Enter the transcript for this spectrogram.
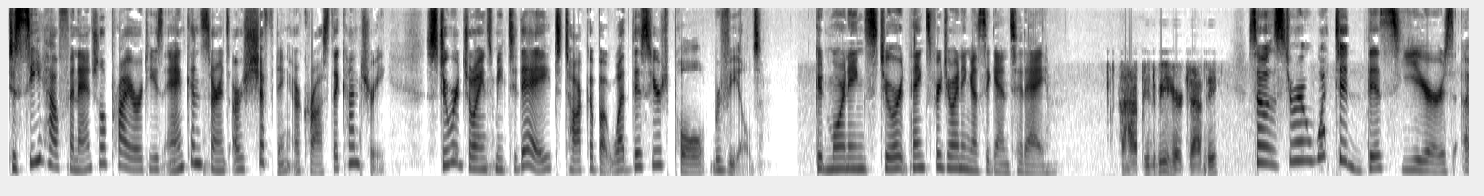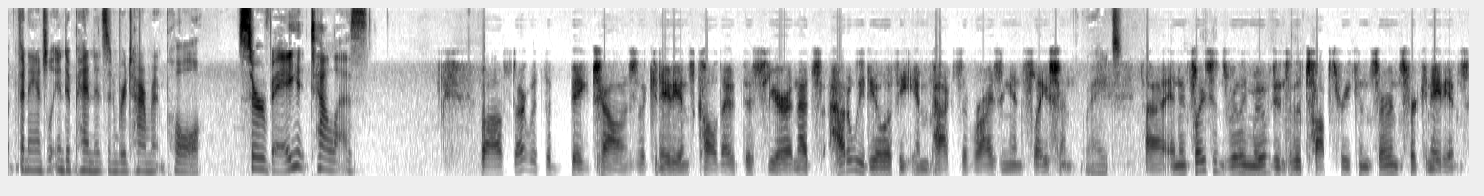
to see how financial priorities and concerns are shifting across the country. Stuart joins me today to talk about what this year's poll revealed. Good morning, Stuart. Thanks for joining us again today. Happy to be here, Kathy. So, Stuart, what did this year's uh, Financial Independence and Retirement Poll survey tell us? Well, I'll start with the big challenge that Canadians called out this year, and that's how do we deal with the impacts of rising inflation? Right. Uh, and inflation's really moved into the top three concerns for Canadians,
